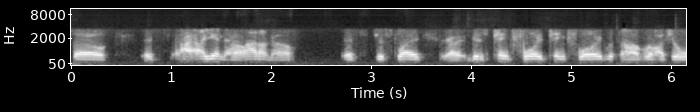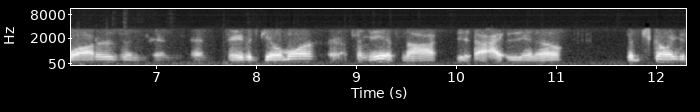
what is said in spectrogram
So it's I you know I don't know. It's just like uh, is Pink Floyd Pink Floyd without Roger Waters and and, and David Gilmour? Uh, to me, it's not. I you know. that's going to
